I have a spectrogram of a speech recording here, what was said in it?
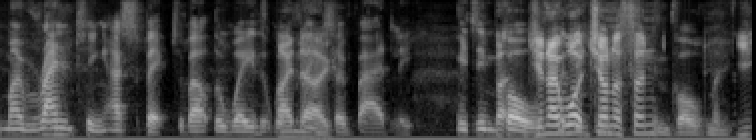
my ranting aspect about the way that we're playing so badly. But involved. do you know what, Jonathan? Involvement. You,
